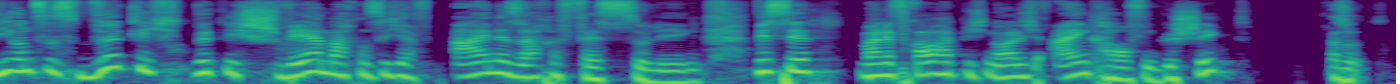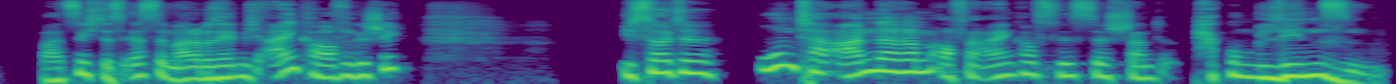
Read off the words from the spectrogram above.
die uns es wirklich, wirklich schwer machen, sich auf eine Sache festzulegen. Wisst ihr, meine Frau hat mich neulich einkaufen geschickt. Also war jetzt nicht das erste Mal, aber sie hat mich einkaufen geschickt. Ich sollte unter anderem auf einer Einkaufsliste stand Packung Linsen.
